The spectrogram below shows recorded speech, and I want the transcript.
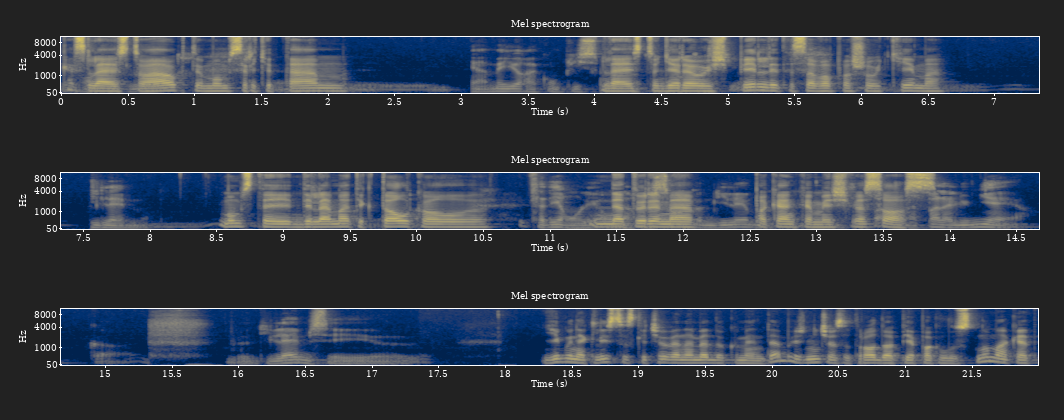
kas leistų aukti mums ir kitam, accomplissement leistų geriau išpildyti savo pašaukimą. Mums tai dilema tik tol, kol Neturime pakankamai šviesos. Le dilemme, c'est euh, Jeigu neklystu, skaičiau viename dokumente, bažnyčios atrodo apie paklusnumą, kad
